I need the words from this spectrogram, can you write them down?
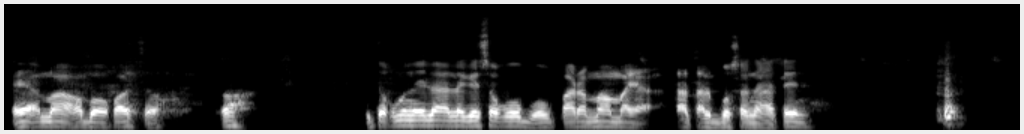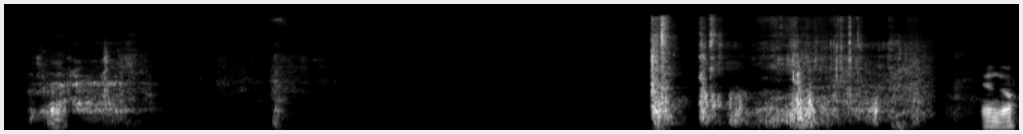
Kaya mga kabokals, oh. oh. Ito ko muna ilalagay sa kubo para mamaya tatalbusan natin. Ayan. Yan, oh.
